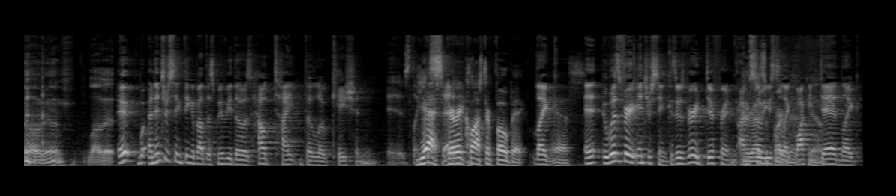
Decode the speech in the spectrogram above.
oh man, Love it. It, an interesting thing about this movie though is how tight the location is. Like Yes, very claustrophobic. Like yes. it, it was very interesting because it was very different. I'm so High-rise used to like Walking yeah. Dead, like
